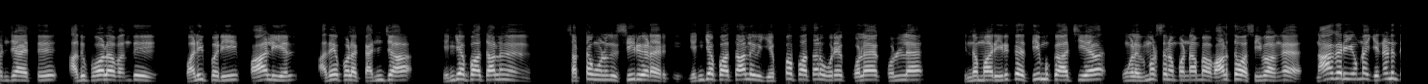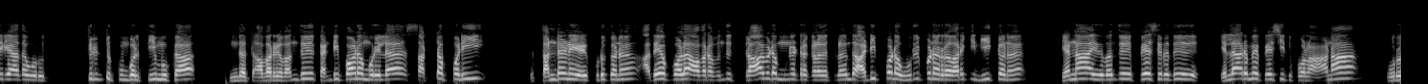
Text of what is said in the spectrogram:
பஞ்சாயத்து அது போல வந்து வழிப்பறி பாலியல் அதே போல கஞ்சா எங்க பார்த்தாலும் சட்டம் ஒழுங்கு சீர்கேடா இருக்கு. எங்க பார்த்தாலும் எப்ப பார்த்தாலும் ஒரே கொலை கொள்ளை இந்த மாதிரி இருக்கிற திமுக ஆட்சியை உங்களை விமர்சனம் பண்ணாம வாழ்த்தவா செய்வாங்க? நாகரிகம்னா என்னன்னு தெரியாத ஒரு திருட்டு கும்பல் திமுக இந்த அவர் வந்து கண்டிப்பான முறையில சட்டப்படி தண்டனை கொடுக்கணும். அதே போல அவரை வந்து திராவிட முன்னேற்ற கழகத்துல இருந்து அடிப்படை உறுப்பினர் வரைக்கும் நீக்கணும். ஏன்னா இது வந்து பேசுறது எல்லாருமே பேசிட்டு போகலாம் ஆனா ஒரு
